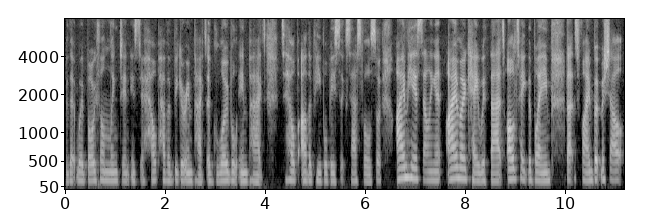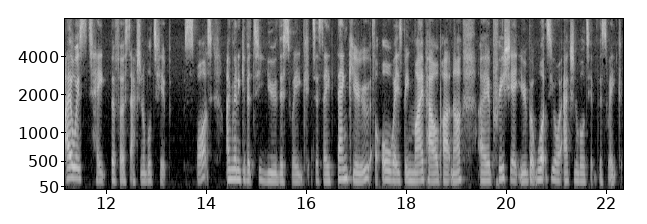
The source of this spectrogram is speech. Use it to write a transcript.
that we're both on LinkedIn is to help have a bigger impact, a global impact, to help other people be successful. So I'm here selling it. I'm okay with that. I'll take the blame. That's fine. But Michelle, I always take the first actionable tip spot. I'm going to give it to you this week to say thank you for always being my power partner. I appreciate you. But what's your actionable tip this week?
